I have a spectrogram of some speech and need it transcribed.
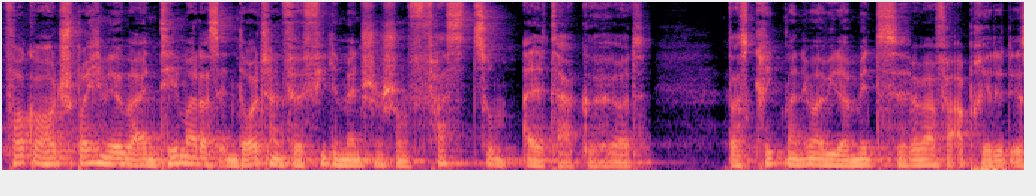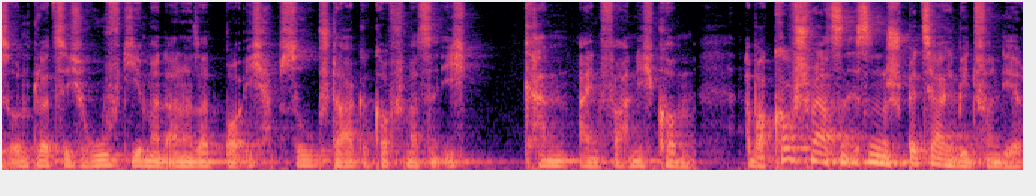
Volker, heute sprechen wir über ein Thema, das in Deutschland für viele Menschen schon fast zum Alltag gehört. Das kriegt man immer wieder mit, wenn man verabredet ist und plötzlich ruft jemand an und sagt, boah, ich habe so starke Kopfschmerzen, ich kann einfach nicht kommen. Aber Kopfschmerzen ist ein Spezialgebiet von dir.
